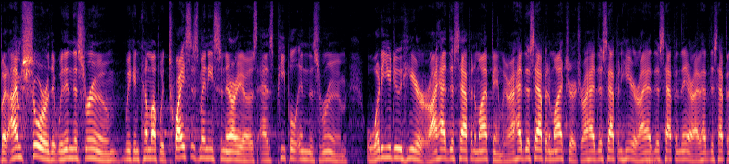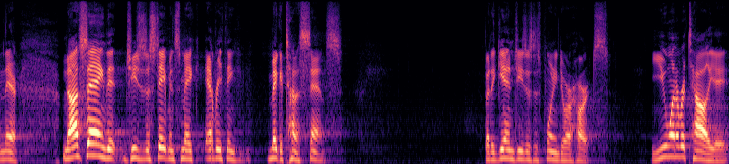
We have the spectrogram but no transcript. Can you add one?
But I'm sure that within this room, we can come up with twice as many scenarios as people in this room. Well, what do you do here? Or I had this happen to my family, or I had this happen in my church, or I had this happen here, or I had this happen there, I had this happen there. Not saying that Jesus' statements make everything make a ton of sense. But again, Jesus is pointing to our hearts. You want to retaliate.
